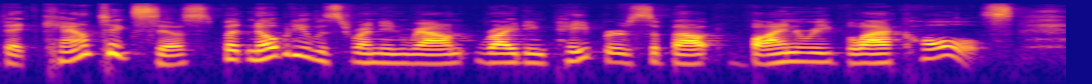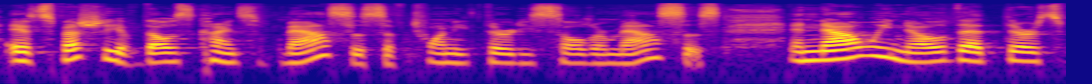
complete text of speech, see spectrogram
that can't exist, but nobody was running around writing papers about binary black holes, especially of those kinds of masses of 20, 30 solar masses. And now we know that there's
